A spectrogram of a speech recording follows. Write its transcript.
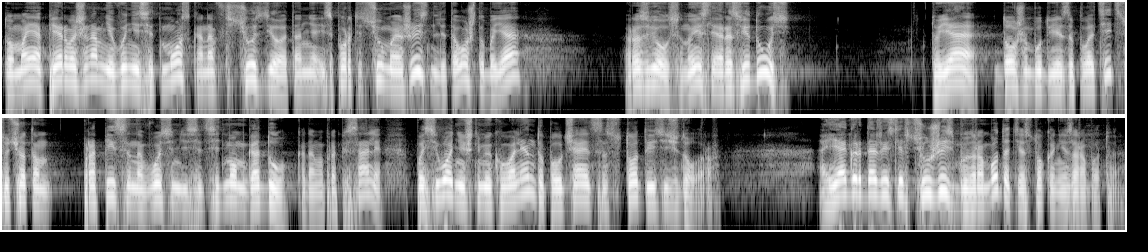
то моя первая жена мне вынесет мозг, она все сделает, она мне испортит всю мою жизнь для того, чтобы я развелся. Но если я разведусь, то я должен буду ей заплатить с учетом прописано в 87 году, когда мы прописали, по сегодняшнему эквиваленту получается 100 тысяч долларов. А я говорю, даже если всю жизнь буду работать, я столько не заработаю.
